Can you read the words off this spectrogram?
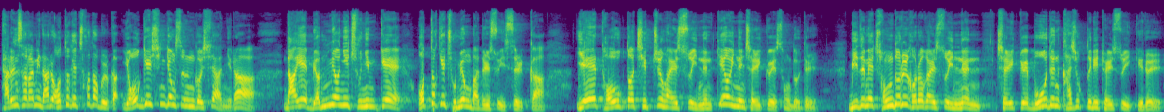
다른 사람이 나를 어떻게 쳐다볼까? 여기에 신경 쓰는 것이 아니라 나의 면면이 주님께 어떻게 조명받을 수 있을까? 예, 더욱더 집중할 수 있는 깨어있는 제일교회 성도들, 믿음의 정도를 걸어갈 수 있는 제일교회 모든 가족들이 될 수 있기를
